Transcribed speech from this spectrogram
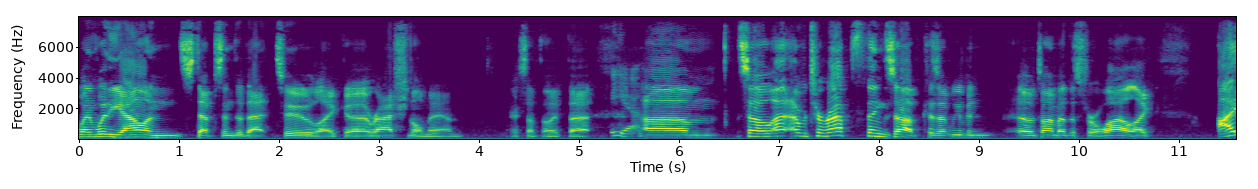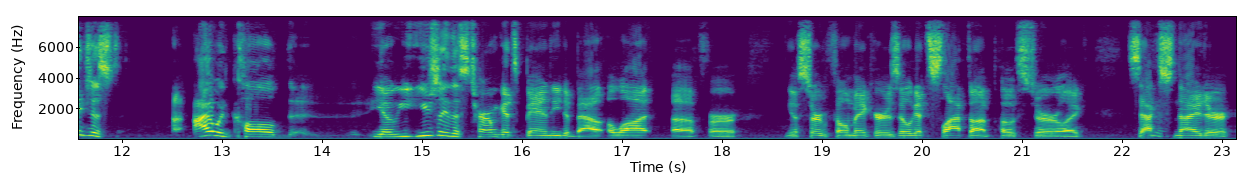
when Woody Allen steps into that too, like a rational man or something like that. Yeah. Um, so uh, uh, to wrap things up, because we've been uh, talking about this for a while, like I just I would call you know usually this term gets bandied about a lot uh, for you know certain filmmakers. It'll get slapped on a poster like Zack Mhm. Snyder,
